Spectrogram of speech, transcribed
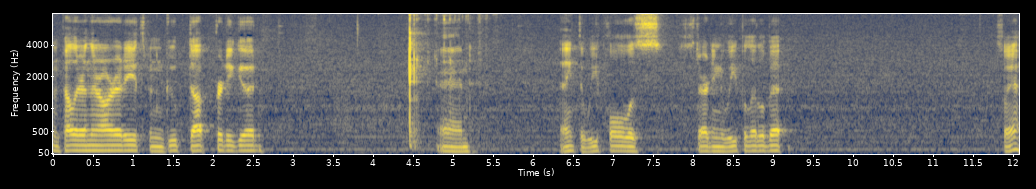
impeller in there already. It's been gooped up pretty good. And I think the weep hole was starting to weep a little bit. So yeah.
